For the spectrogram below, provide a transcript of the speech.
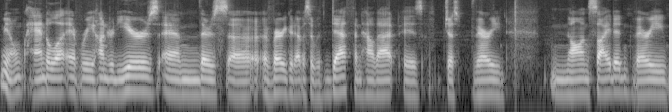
you know, handle every hundred years. And there's a, a very good episode with death and how that is just very non-sided, very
